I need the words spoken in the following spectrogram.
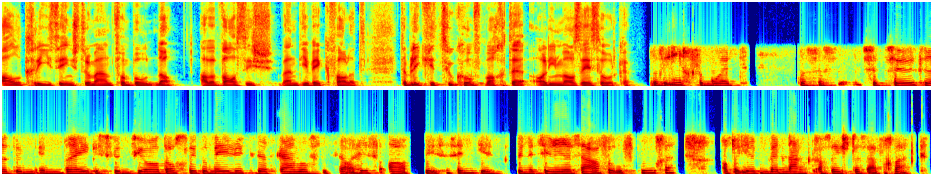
alle Kriseninstrumente vom Bund noch. Aber was ist, wenn die wegfallen? Der Blick in die Zukunft macht Aline Masé Sorgen. Also ich vermute, dass es verzögert in, in, drei bis fünf Jahren doch wieder mehr Leute wird geben, die auf Sozialhilfe angewiesen sind. Die können jetzt ihre Reserven aufbrauchen, aber irgendwann langt, also ist das einfach weg.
